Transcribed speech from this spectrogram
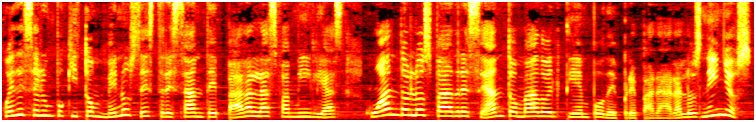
puede ser un poquito menos estresante para las familias cuando los padres se han tomado el tiempo de preparar a los niños.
